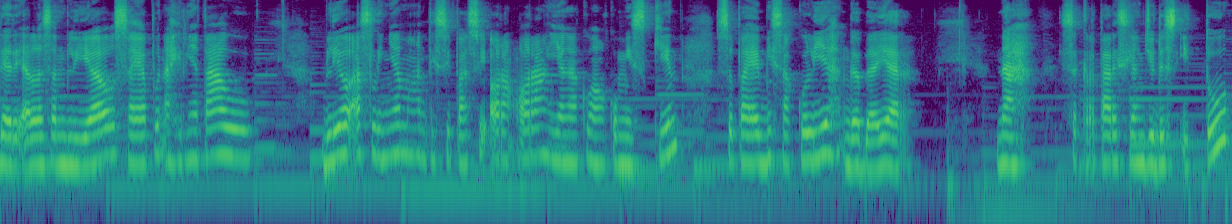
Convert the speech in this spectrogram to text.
Dari alasan beliau, saya pun akhirnya tahu. Beliau aslinya mengantisipasi orang-orang yang ngaku-ngaku miskin supaya bisa kuliah nggak bayar. Nah, Sekretaris yang judes itu,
